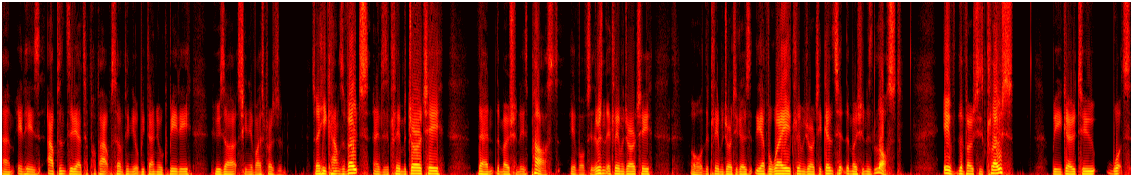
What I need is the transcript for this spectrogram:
Um, in his absence, if he had to pop out for something, it will be Daniel Kebede, who's our senior vice president. So he counts the votes, and if there's a clear majority, then the motion is passed. If obviously there isn't a clear majority, or the clear majority goes the other way, clear majority against it, the motion is lost. If the vote is close, we go to what's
